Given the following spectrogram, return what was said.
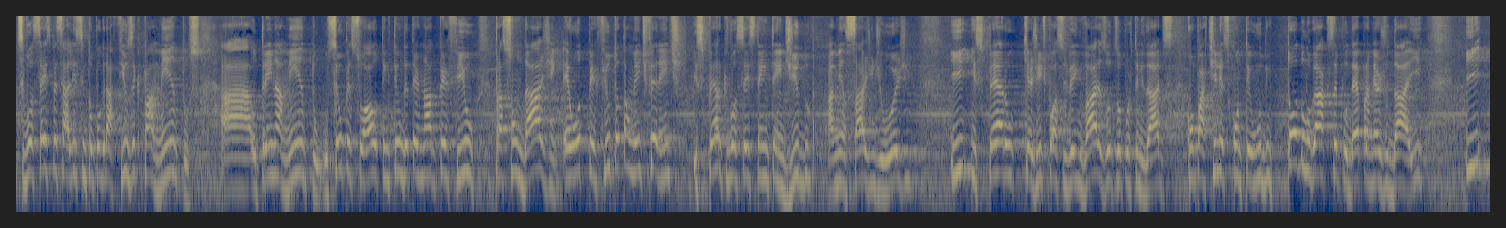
Se você é especialista em topografia, os equipamentos, a, o treinamento, o seu pessoal tem que ter um determinado perfil. Para sondagem é outro perfil totalmente diferente. Espero que vocês tenham entendido a mensagem de hoje e espero que a gente possa ver em várias outras oportunidades. Compartilhe esse conteúdo em todo lugar que você puder para me ajudar aí. E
